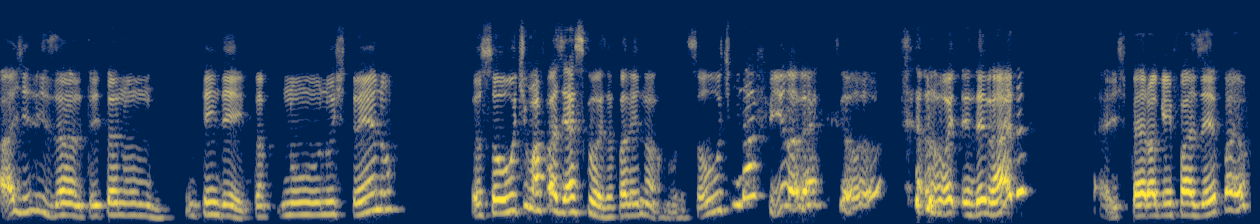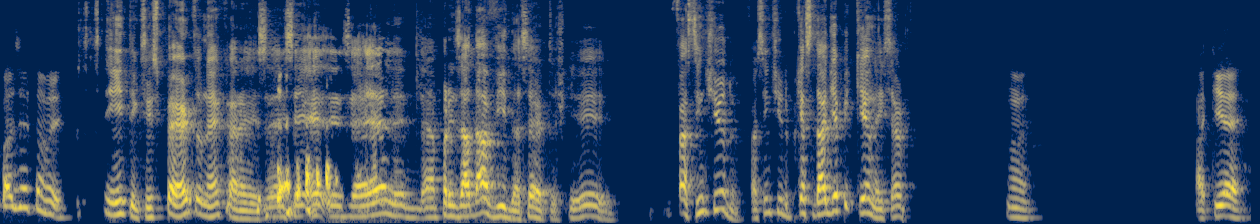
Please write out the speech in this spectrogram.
agilizando, tentando entender. Então, no, nos treinos, eu sou o último a fazer as coisas. Eu falei, não, eu sou o último da fila, né? Eu, eu não vou entender nada. Espero alguém fazer para eu fazer também. Sim, tem que ser esperto, né, cara? Isso é, isso é, é aprendizado da vida, certo? Acho que faz sentido, faz sentido, porque a cidade é pequena, aí, certo? É. Aqui é.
